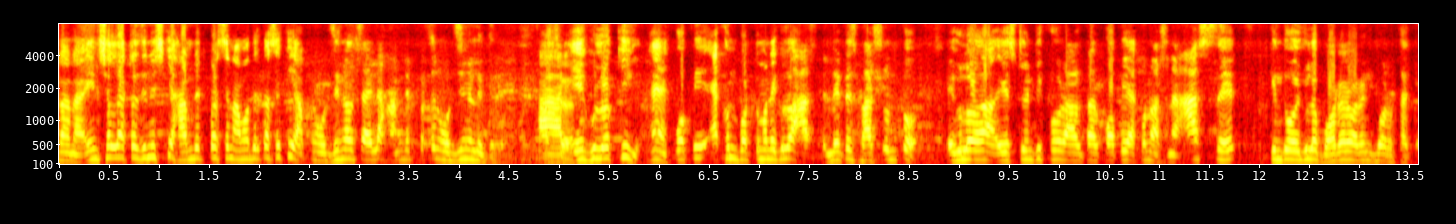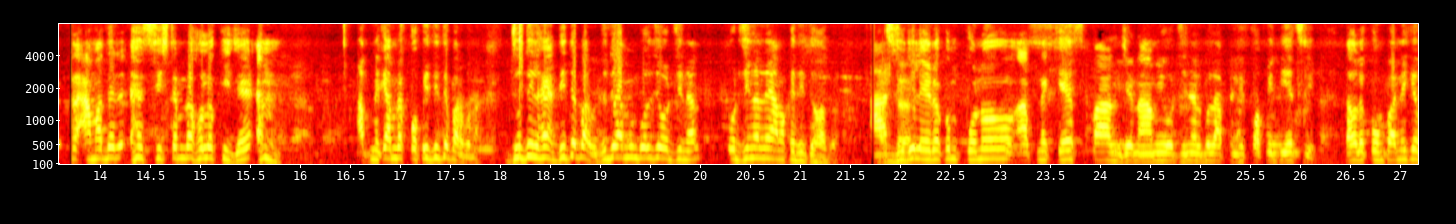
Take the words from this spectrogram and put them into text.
না না ইনশাল্লাহ একটা জিনিস কি হান্ড্রেড পার্সেন্ট আমাদের কাছে কি আপনি অরিজিনাল চাইলে হান্ড্রেড পার্সেন্ট অরিজিনালই দেবো আর আচ্ছা। এগুলো কি হ্যাঁ কপি এখন বর্তমানে এগুলো লেটেস্ট ভার্সন তো এগুলো S twenty four ultra copy এখনও আসে না আসছে কিন্তু ওইগুলো বর্ডার অনেক বড় থাকে। আমাদের সিস্টেমটা হলো কি যে আপনাকে আমরা কপি দিতে পারব না। যদি হ্যাঁ দিতে পারব যদি আমি বলছি অরিজিনাল অরিজিনালে আমাকে দিতে হবে। আর আচ্ছা। যদি এরকম কোনো আপনি কেস পান যে না আমি অরিজিনাল বলে আপনাকে কপি দিয়েছি তাহলে কোম্পানিকে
